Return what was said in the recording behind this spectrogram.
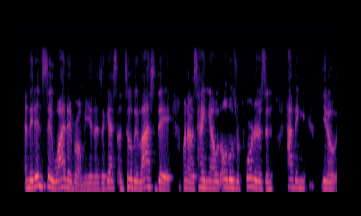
And they didn't say why they brought me in as a guest until the last day when I was hanging out with all those reporters and having, you know,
